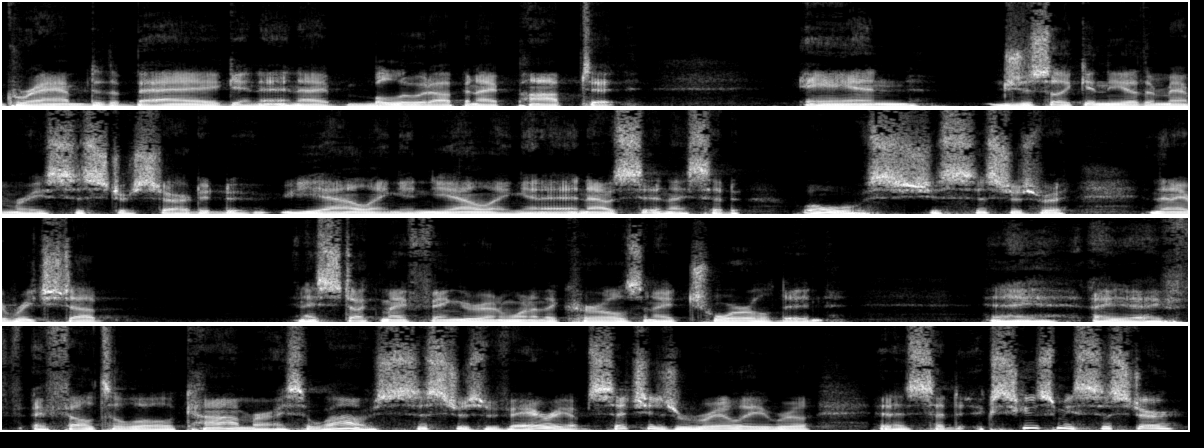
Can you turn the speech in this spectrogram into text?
grabbed the bag and, and I blew it up and I popped it. And just like in the other memory, sister started yelling and yelling. And, and I was, and I said, Whoa, she's sister's. And then I reached up and I stuck my finger in one of the curls and I twirled it. And I, I, I, I felt a little calmer. I said, wow, sister's very upset. She's really, really, and I said, excuse me, sister.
